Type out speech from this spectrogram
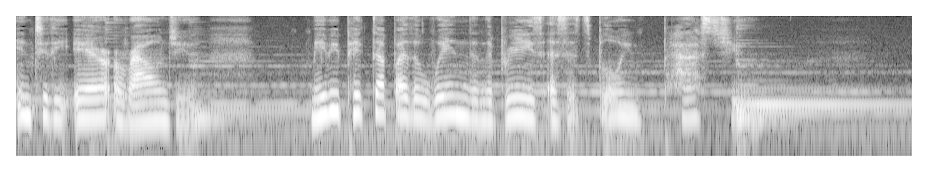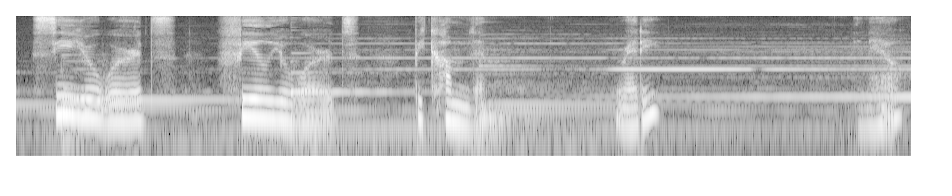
into the air around you. Maybe picked up by the wind and the breeze as it's blowing past you. See your words, feel your words, become them. Ready? Inhale.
